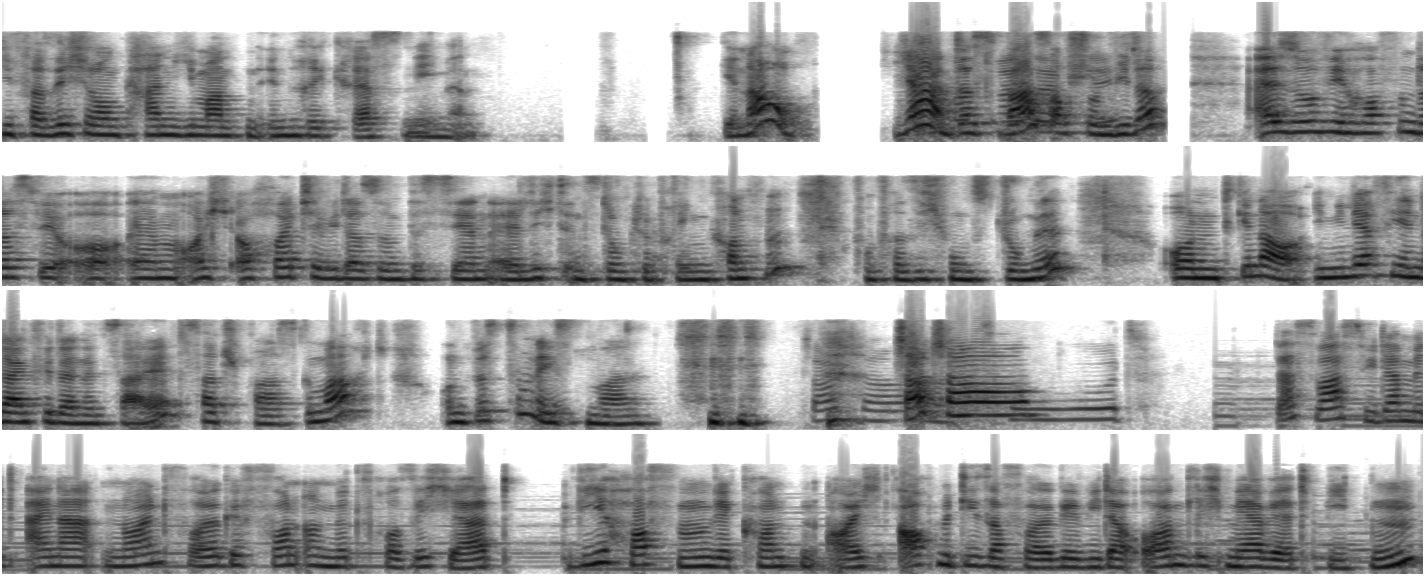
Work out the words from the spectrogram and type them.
die Versicherung kann jemanden in Regress nehmen. Genau. Ja, das war's auch schon wieder. Also wir hoffen, dass wir ähm, euch auch heute wieder so ein bisschen äh, Licht ins Dunkle bringen konnten vom Versicherungsdschungel. Und genau, Emilia, vielen Dank für deine Zeit. Es hat Spaß gemacht und bis zum nächsten Mal. Ciao, ciao. ciao, ciao. Das war's wieder mit einer neuen Folge von und mit Frau Sichert. Wir hoffen, wir konnten euch auch mit dieser Folge wieder ordentlich Mehrwert bieten.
